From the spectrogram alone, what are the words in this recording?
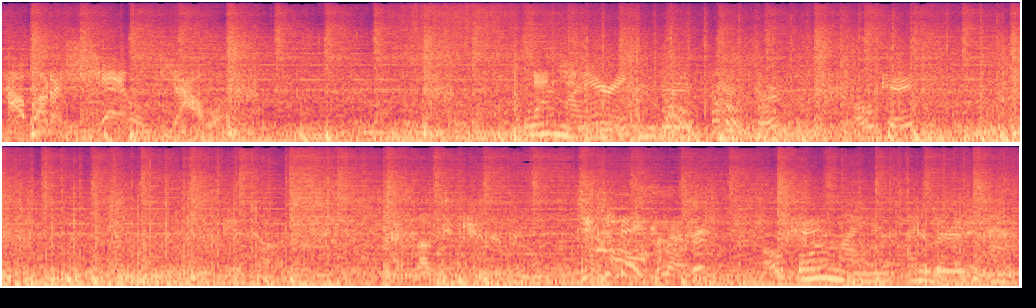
How about a shell shower? Engineering. under attack. Oh, sir. Okay. Ore miner under attack.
